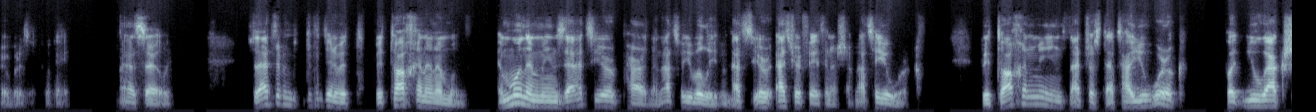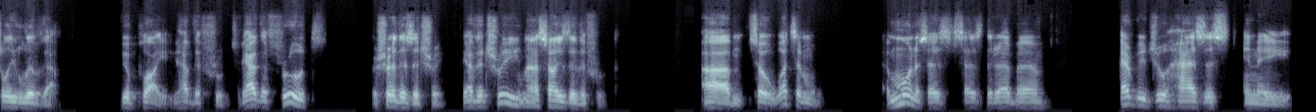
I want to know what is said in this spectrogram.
Everybody says, okay, not necessarily. So that's different, different with bitachon and amun. Amun means that's your paradigm. That's what you believe in. That's your that's your faith in Hashem. That's how you work. Bitachon means not just that's how you work, but you actually live that. You apply it. You have the fruit. If you have the fruit, for sure there's a tree. If you have the tree, not necessarily is there the fruit. Um, so what's a moon? A moon says says the Rebbe, every Jew has this in a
